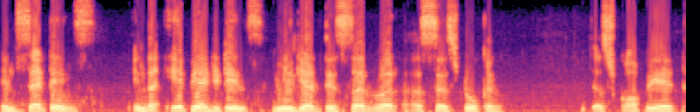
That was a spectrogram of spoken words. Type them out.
In settings in the API details you will get this server access token. Just copy it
